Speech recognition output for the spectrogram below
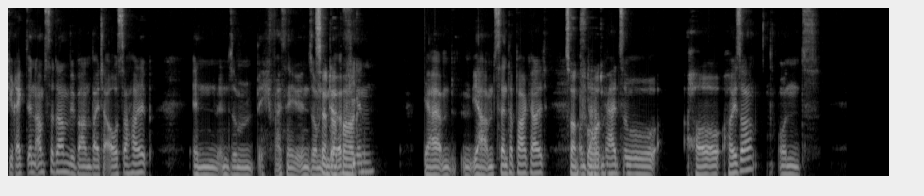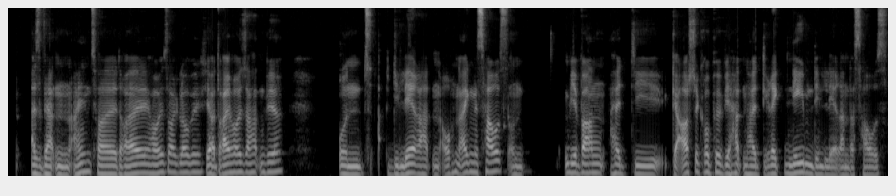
direkt in Amsterdam, wir waren weiter außerhalb. In, in so einem, ich weiß nicht, in so einem. Dörfchen. Ja, im, ja, im Center Park halt. Und da hatten wir halt so Häuser und also wir hatten ein, zwei, drei Häuser, glaube ich. Ja, drei Häuser hatten wir. Und die Lehrer hatten auch ein eigenes Haus und wir waren halt die gearschte Gruppe. Wir hatten halt direkt neben den Lehrern das Haus.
